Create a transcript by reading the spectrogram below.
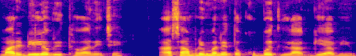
મારી ડિલિવરી થવાની છે. આ સાંભળી મને તો ખૂબ જ લાગી આવ્યું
